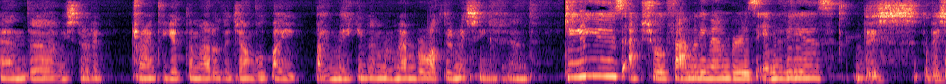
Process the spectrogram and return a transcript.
and uh, we started trying to get them out of the jungle by by making them remember what they're missing and you use actual family members in the videos? This this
